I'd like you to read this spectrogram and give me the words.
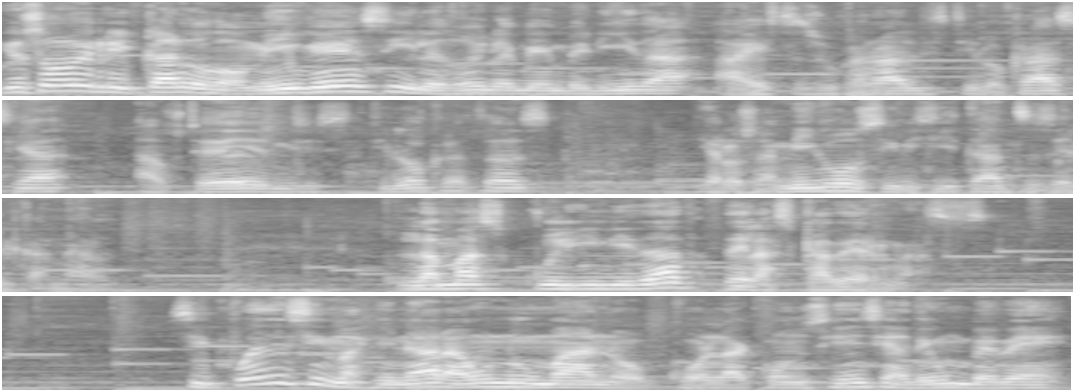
Yo soy Ricardo Domínguez y les doy la bienvenida a este su canal de Estilocracia, a ustedes mis estilócratas y a los amigos y visitantes del canal. La masculinidad de las cavernas. Si puedes imaginar a un humano con la conciencia de un bebé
